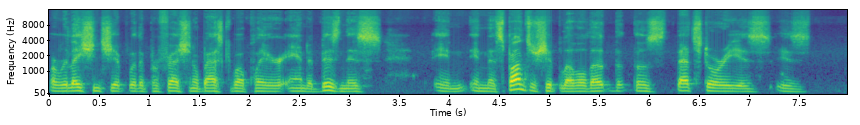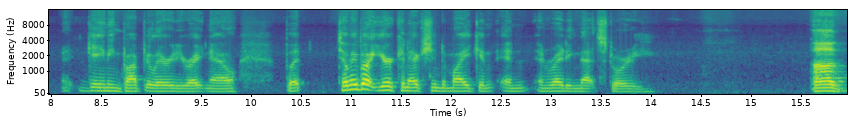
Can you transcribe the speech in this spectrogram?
a relationship with a professional basketball player and a business in in the sponsorship level. That those that story is is gaining popularity right now. But Tell me about your connection to Mike and and, and writing that story. Uh,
